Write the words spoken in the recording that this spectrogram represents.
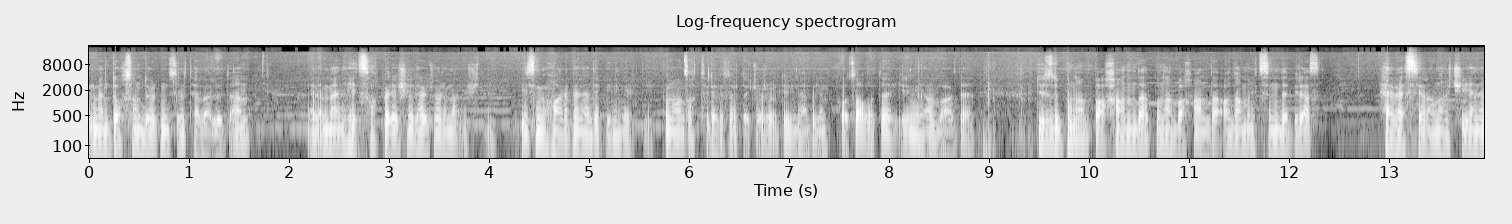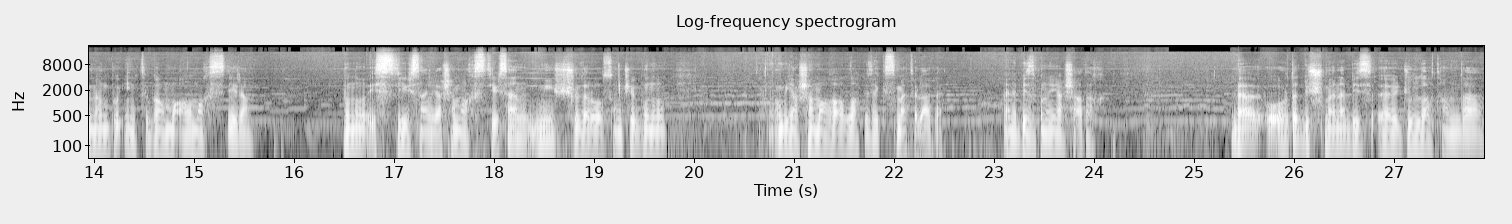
mən 94-cü il təvəllüdəm. Yəni mən heç vaxt belə şeylər görməmişdim. Biz müharibə nədir bilmirdik. Bunu ancaq televizorda görürdük, nə bilim Xocalıdır, 20 yanvardır. Düzdür, buna baxanda, buna baxanda adamın içində biraz həvəs yaranır ki, yəni mən bu intiqamı almaq istəyirəm. Bunu istəyirsən, yaşamaq istəyirsən, min şükürlər olsun ki, bunu bu yaşamağı Allah bizə qismət elədi. Yəni biz bunu yaşadıq. Və orada düşmənə biz e, güllə atanda,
